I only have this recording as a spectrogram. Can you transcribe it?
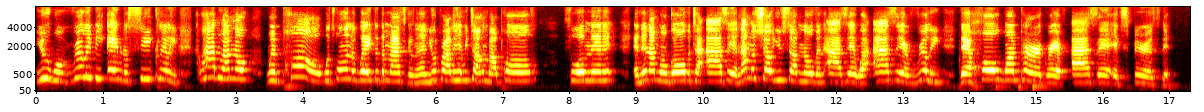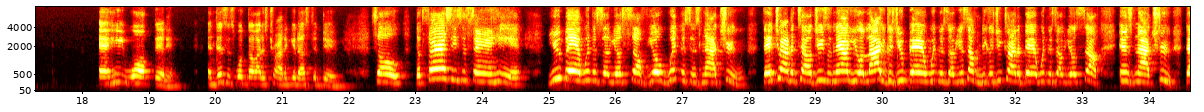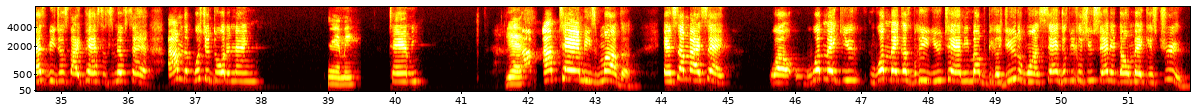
you will really be able to see clearly. How do I know when Paul was on the way to Damascus? And you'll probably hear me talking about Paul for a minute, and then I'm going to go over to Isaiah, and I'm going to show you something over in Isaiah where Isaiah really, that whole one paragraph, Isaiah experienced it, and he walked in it. And this is what God is trying to get us to do. So the Pharisees are saying here, you bear witness of yourself. Your witness is not true. They trying to tell Jesus now you a liar because you bear witness of yourself. And because you try to bear witness of yourself is not true. That's be just like Pastor Smith saying, I'm the what's your daughter name? Tammy, Tammy. yes, I'm Tammy's mother. And somebody say, well, what make you what make us believe you Tammy mother? Because you the one saying just because you said it don't make it true.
